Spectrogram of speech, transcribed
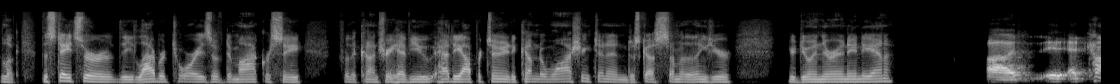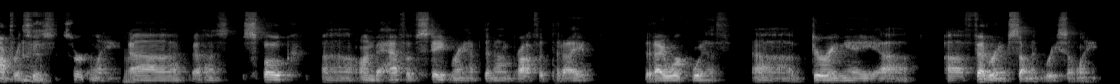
look? The states are the laboratories of democracy for the country. Have you had the opportunity to come to Washington and discuss some of the things you're you're doing there in Indiana? Uh, at conferences, certainly. Uh, uh, spoke uh, on behalf of StateRAMP, the nonprofit that I that I work with uh, during a, uh, a FedRAMP summit recently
